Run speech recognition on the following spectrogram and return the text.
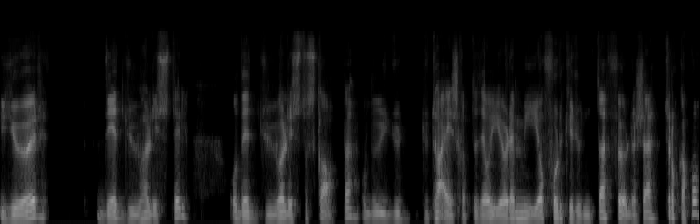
gjør det du har lyst til, og det du har lyst til å skape, og du, du, tar eierskap til det og gjør det mye, og folk rundt deg føler seg tråkka på,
